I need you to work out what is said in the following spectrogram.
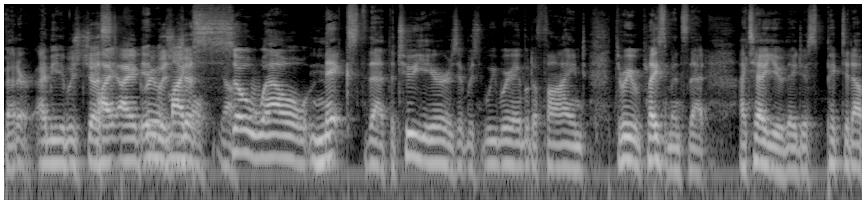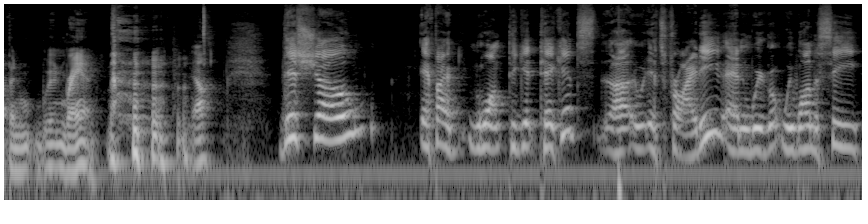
better. I mean, it was just I- I agree it with was Michael. just Yeah. so well mixed that the two years it was we were able to find three replacements that I tell you they just picked it up and, and ran. Yeah. This show, if I want to get tickets, uh, it's Friday, and we we want to see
